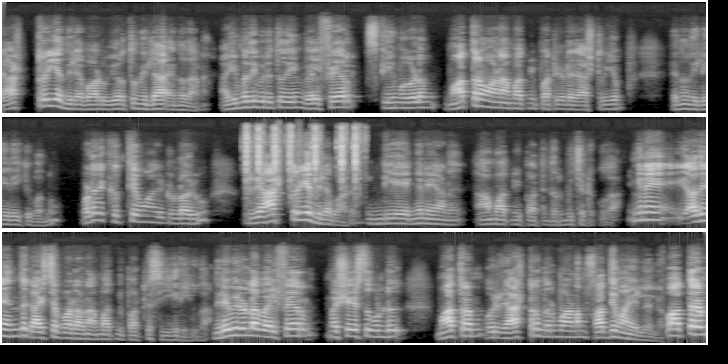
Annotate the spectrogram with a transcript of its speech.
രാഷ്ട്രീയ നിലപാട് ഉയർത്തുന്നില്ല എന്നതാണ്. അഴിമതി വിരുദ്ധതയും വെൽഫെയർ സ്കീമുകളും മാത്രമാണ് ആം ആദ്മി പാർട്ടിയുടെ രാഷ്ട്രീയം എന്ന നിലയിലേക്ക് വന്നു. വളരെ കൃത്യമായിട്ടുള്ള ഒരു രാഷ്ട്രീയ നിലപാട് ഇന്ത്യയെ എങ്ങനെയാണ് ആം ആദ്മി പാർട്ടി നിർമ്മിച്ചെടുക്കുക? ഇങ്ങനെ അതിന് എന്ത് കാഴ്ചപ്പാടാണ് ആം ആദ്മി പാർട്ടി സ്വീകരിക്കുക? നിലവിലുള്ള വെൽഫെയർ മെഷേഴ്സ് കൊണ്ട് മാത്രം ഒരു രാഷ്ട്ര നിർമ്മാണം സാധ്യമായില്ലല്ലോ. അപ്പോൾ അത്തരം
